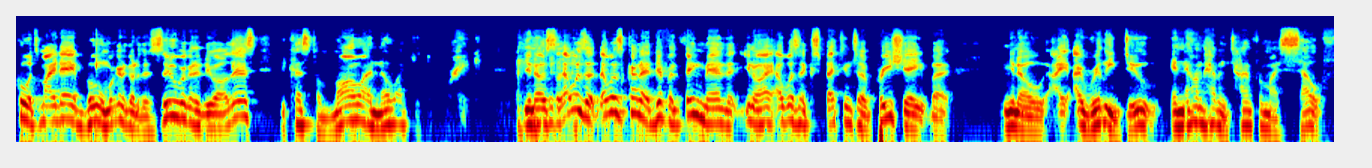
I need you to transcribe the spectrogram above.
cool, it's my day. Boom, we're going to go to the zoo. We're going to do all this because tomorrow I know I get to break. You know, so that was a that was kind of a different thing, man. That you know I, I wasn't expecting to appreciate, but you know I, I really do. And now I'm having time for myself,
